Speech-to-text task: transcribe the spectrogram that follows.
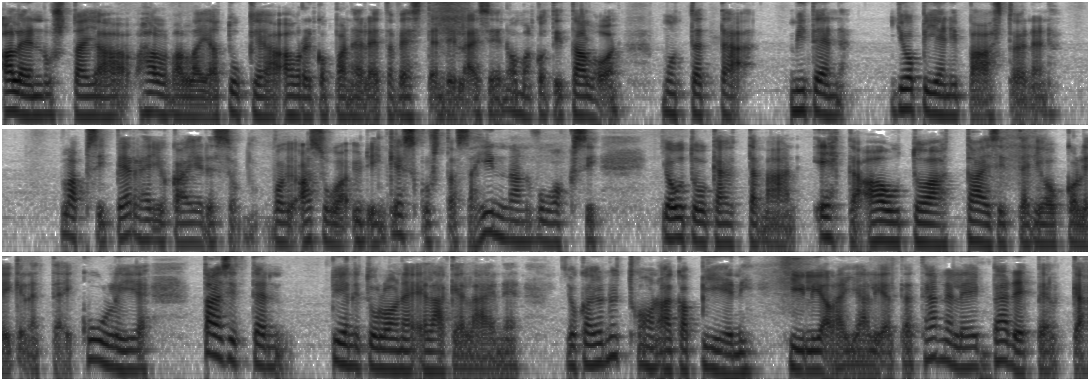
alennusta ja halvalla ja tukea aurinkopaneeleita Westendiläiseen omakotitaloon, mutta että miten jo pienipaastoinen lapsiperhe, joka ei edes voi asua ydinkeskustassa hinnan vuoksi, joutuu käyttämään ehkä autoa tai sitten joukkoliikennettä ei kulje, tai sitten pienituloinen eläkeläinen, joka jo nyt on aika pieni hiilijalanjäljeltä, että hänelle ei päde pelkkä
